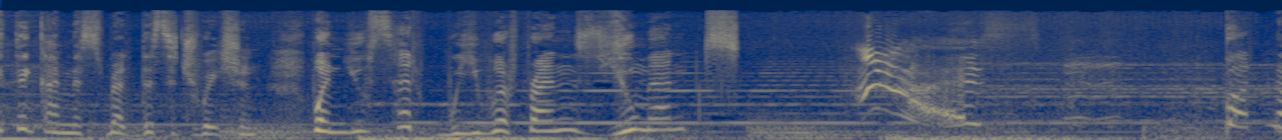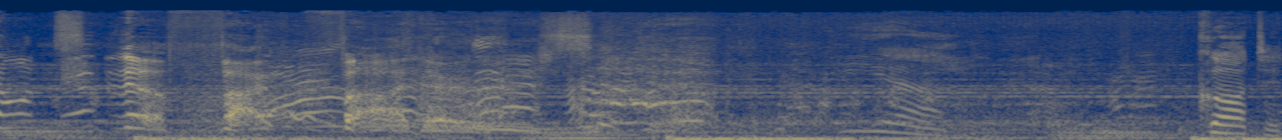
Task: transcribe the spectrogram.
I think I misread the situation. When you said we were friends, you meant. Us! But not. The Fart Fathers! Yeah. Got it.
